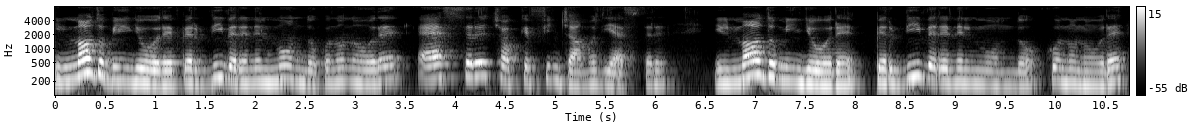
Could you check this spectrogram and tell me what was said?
Il modo migliore per vivere nel mondo con onore è essere ciò che fingiamo di essere. Il modo migliore per vivere nel mondo con onore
